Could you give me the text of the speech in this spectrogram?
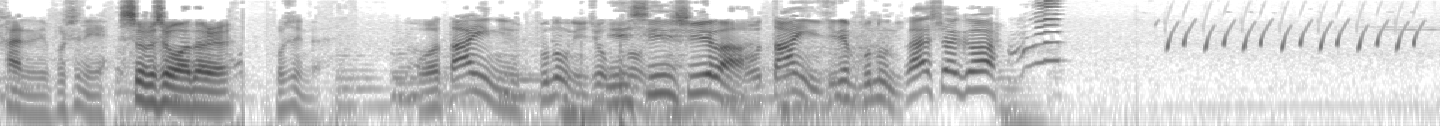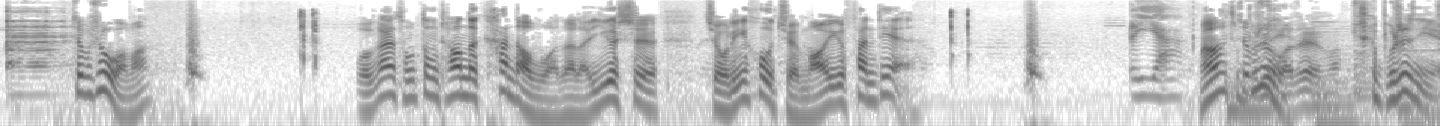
看着你，不是你，是不是我的人？不是你的。我答应你不弄你就你心虚了我答应你今天不弄你。来，帅哥，这不是我吗？我刚才从邓超那看到我的了，一个是九零后卷毛，一个饭店。哎呀，啊，这不是我的人吗？这不是你，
